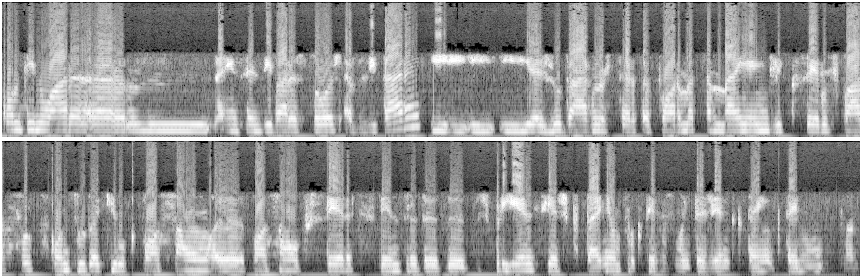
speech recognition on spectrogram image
continuar a, a, incentivar as pessoas a visitarem e e, ajudar-nos, de certa forma, também a enriquecer o espaço com tudo aquilo que possam, uh, possam oferecer dentro de, de, de, experiências que tenham, porque temos muita gente que tem, que, tem pronto,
